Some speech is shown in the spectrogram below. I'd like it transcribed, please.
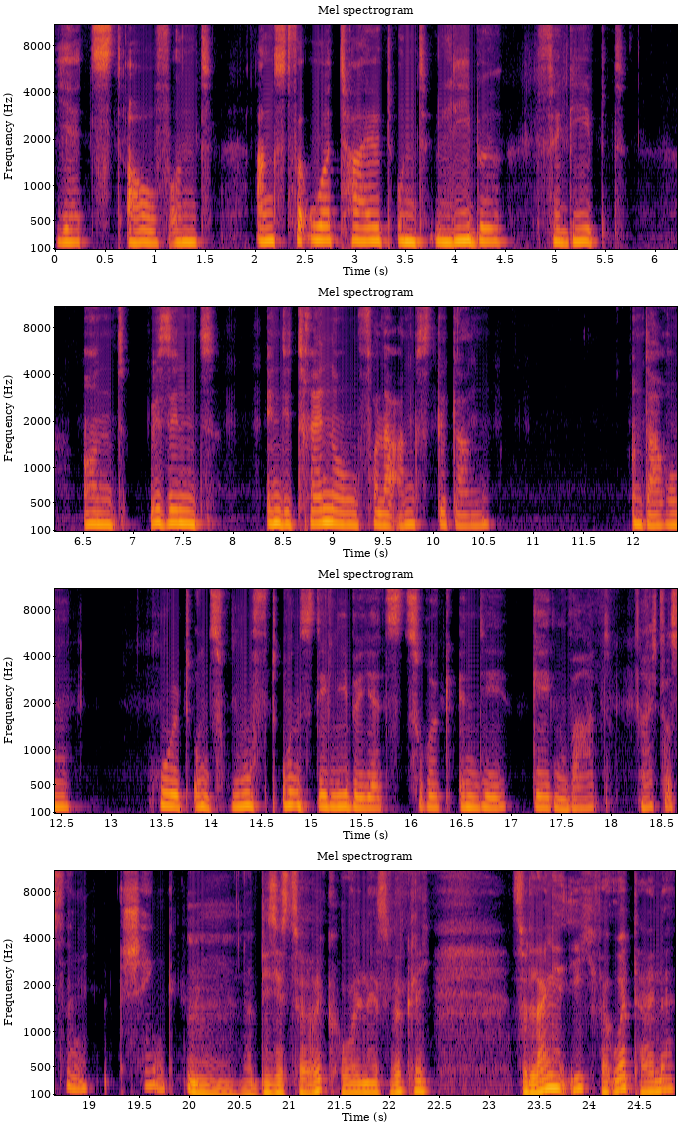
jetzt auf und Angst verurteilt und Liebe vergibt. Und wir sind in die Trennung voller Angst gegangen. Und darum holt uns, ruft uns die Liebe jetzt zurück in die Gegenwart. Echt was für ein Geschenk. Mm, und dieses Zurückholen ist wirklich, solange ich verurteile,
